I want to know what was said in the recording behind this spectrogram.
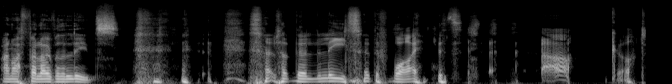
and I fell over the leads. the leads of the wires. oh God!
